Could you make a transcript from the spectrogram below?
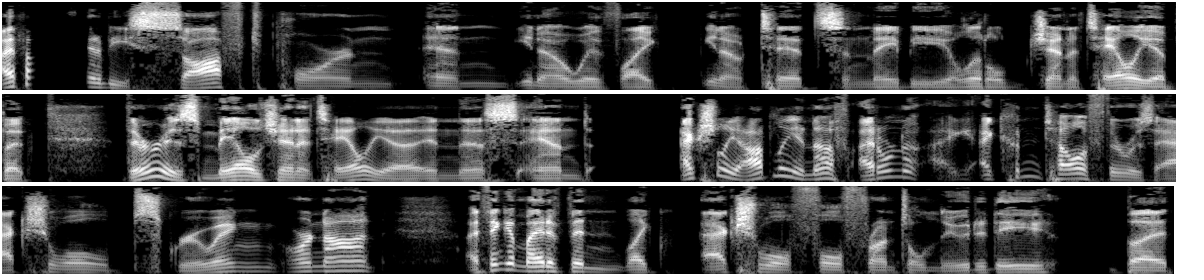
I thought it was going to be soft porn and, you know, with like, you know, tits and maybe a little genitalia, but there is male genitalia in this. And actually, oddly enough, I don't know. I, I couldn't tell if there was actual screwing or not. I think it might have been like actual full frontal nudity, but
